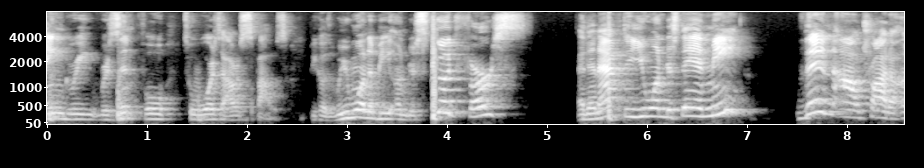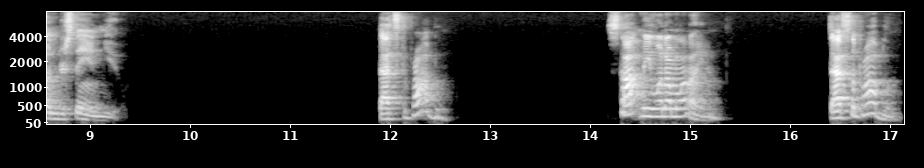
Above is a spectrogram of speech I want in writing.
angry, resentful towards our spouse because we want to be understood first. And then after you understand me, then I'll try to understand you. That's the problem. Stop me when I'm lying. That's the problem.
